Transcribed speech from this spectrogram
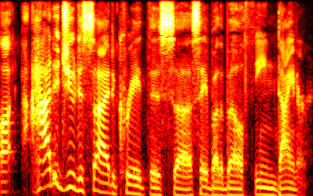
Uh, how did you decide to create this uh, Saved by the Bell themed diner?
